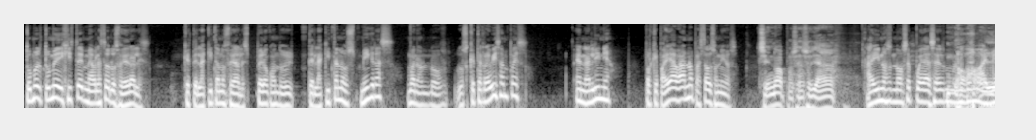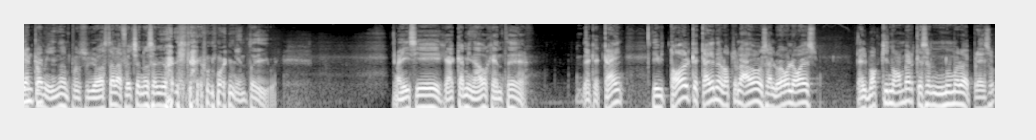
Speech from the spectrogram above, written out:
Tú me, tú me dijiste, me hablaste de los federales, que te la quitan los federales, pero cuando te la quitan los migras, bueno, los, los que te revisan, pues, en la línea, porque para allá van, ¿no? Para Estados Unidos. Sí, no, pues eso ya... Ahí no, no se puede hacer ningún No, ya movimiento. caminan. Pues yo hasta la fecha no he sabido que hay un movimiento ahí, güey. Ahí sí ha caminado gente de que caen. Y todo el que cae en el otro lado, o sea, luego, luego es el booking number, que es el número de preso.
